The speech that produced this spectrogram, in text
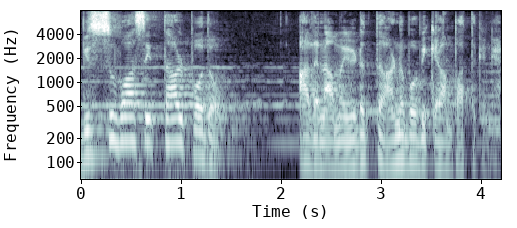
விசுவாசித்தால் போதும். அதை நாம் எடுத்து அனுபவிக்கலாம் பார்த்துக்கங்க.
